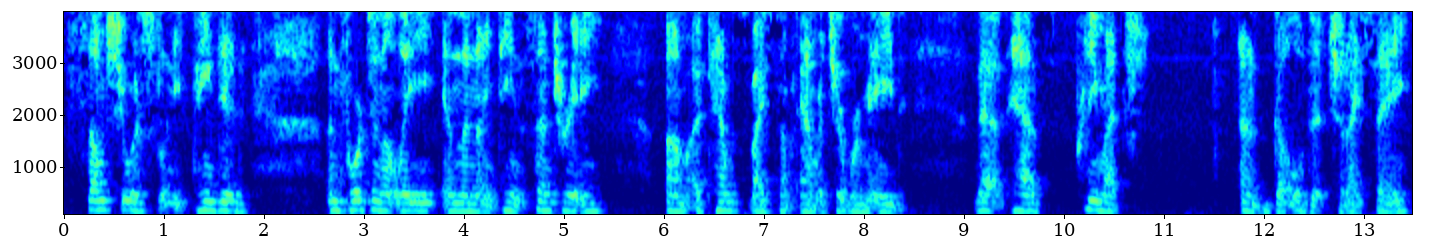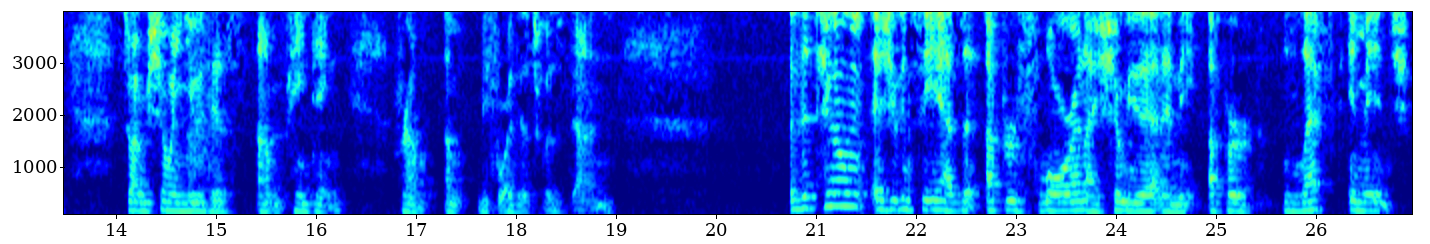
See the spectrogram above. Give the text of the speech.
sumptuously painted. Unfortunately, in the 19th century, um, attempts by some amateur were made that has pretty much uh, dulled it, should I say. So I'm showing you this um, painting from um, before this was done. The tomb, as you can see, has an upper floor, and I show you that in the upper left image.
